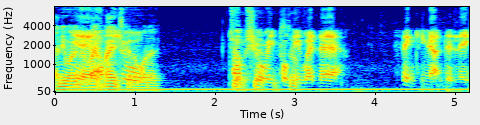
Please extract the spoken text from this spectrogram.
anyone yeah, in the right I'm mind's going to want to I'm jump sure ship he probably went there thinking that, didn't he?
